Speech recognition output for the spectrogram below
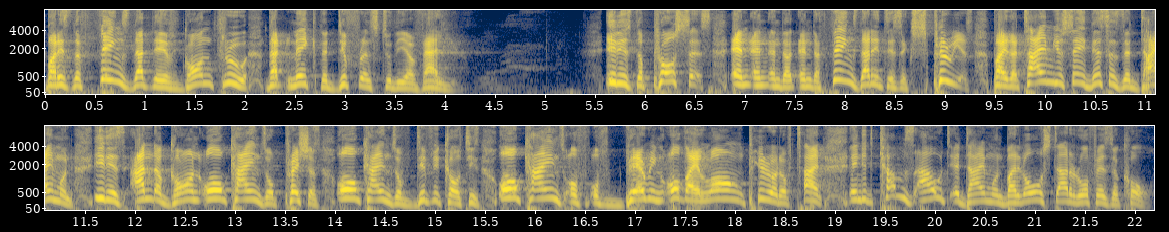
but it's the things that they've gone through that make the difference to their value. It is the process and, and, and, the, and the things that it is experienced. By the time you say this is a diamond, it has undergone all kinds of pressures, all kinds of difficulties, all kinds of, of bearing over a long period of time. And it comes out a diamond, but it all started off as a coal.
